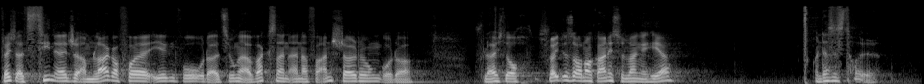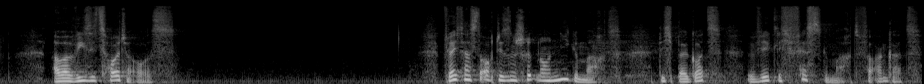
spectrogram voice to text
Vielleicht als Teenager am Lagerfeuer irgendwo oder als junger Erwachsener in einer Veranstaltung oder vielleicht auch, vielleicht ist es auch noch gar nicht so lange her. Und das ist toll. Aber wie sieht es heute aus? Vielleicht hast du auch diesen Schritt noch nie gemacht, dich bei Gott wirklich festgemacht, verankert.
